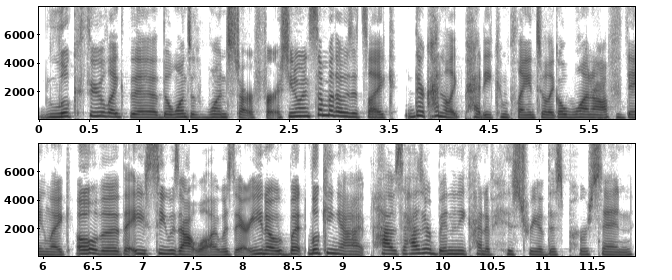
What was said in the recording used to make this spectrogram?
look through like the the ones with one star first you know and some of those it's like they're kind of like petty complaints or like a one-off thing like oh the the ac was out while i was there you know but looking at has has there been any kind of history of this person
